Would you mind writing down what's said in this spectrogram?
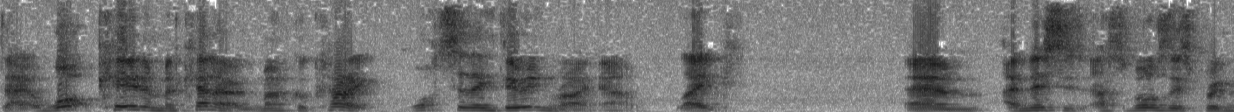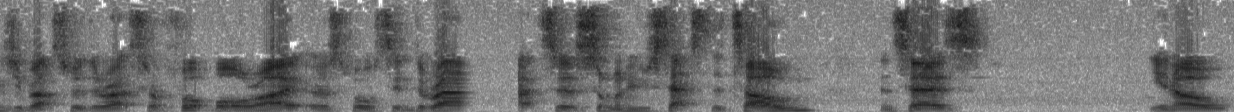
What Kieran McKenna and Michael Carrick, what are they doing right now? Like, um, and this is, I suppose, this brings you back to the director of football, right? A sporting director, someone who sets the tone and says, you know,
